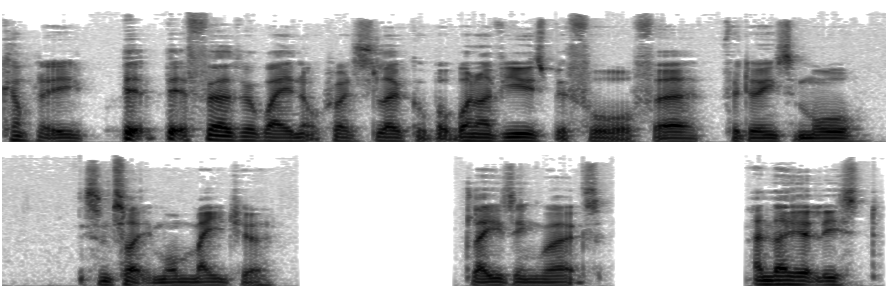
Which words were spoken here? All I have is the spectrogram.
company a bit bit further away, not quite as local, but one I've used before for for doing some more some slightly more major glazing works. And they at least,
